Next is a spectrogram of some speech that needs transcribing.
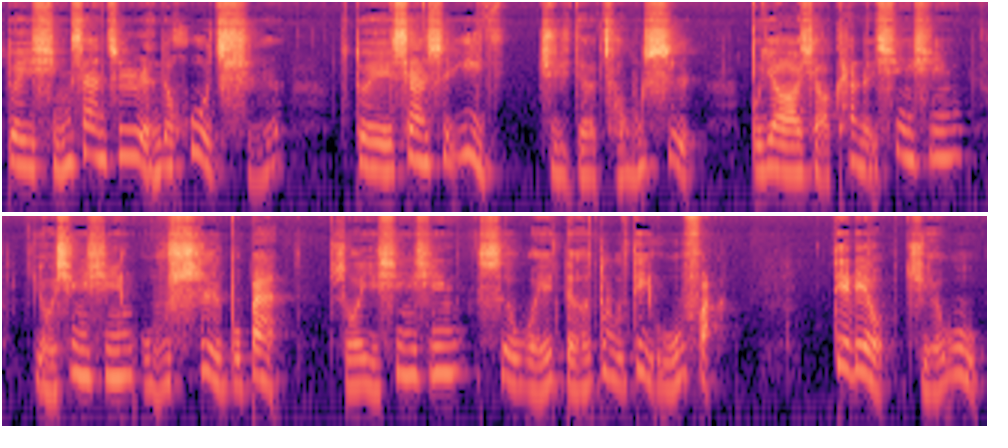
对行善之人的护持，对善事义举的从事。不要小看了信心，有信心无事不办。所以信心是为得度第五法。第六，觉悟，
